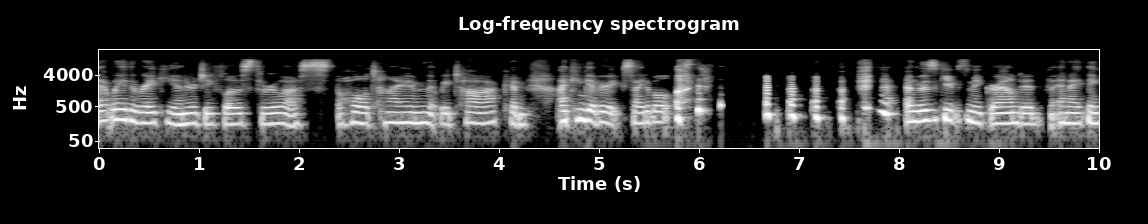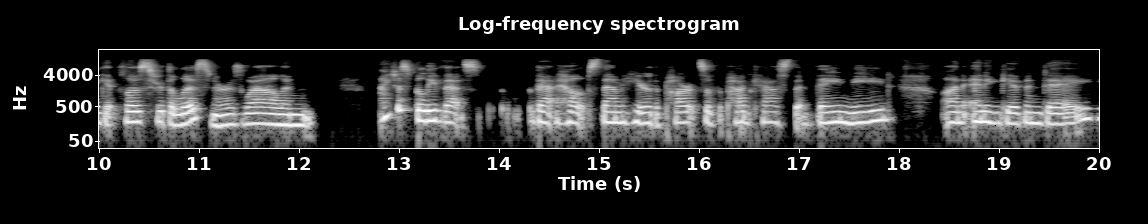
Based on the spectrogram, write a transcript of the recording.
that way the Reiki energy flows through us the whole time that we talk. And I can get very excitable. and this keeps me grounded. And I think it flows through the listener as well. And I just believe that's that helps them hear the parts of the podcast that they need on any given day.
